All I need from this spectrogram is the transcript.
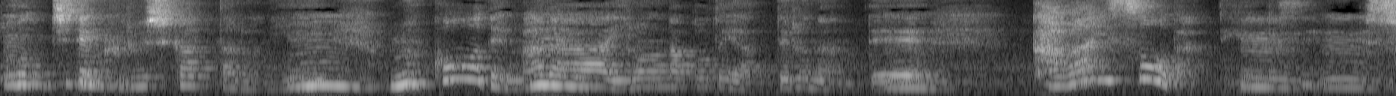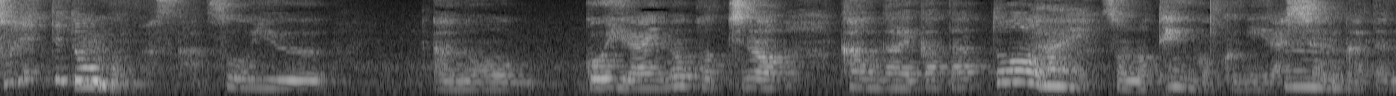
こっちで苦しかったのうに、ん。向こうでまだいろんなことやってるなんて、かわいそうだって言うんですね、うんうんそれってどう思いますか、そういうあのご依頼のこっちの考え方と、はい。その天国にいらっしゃる方うん。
